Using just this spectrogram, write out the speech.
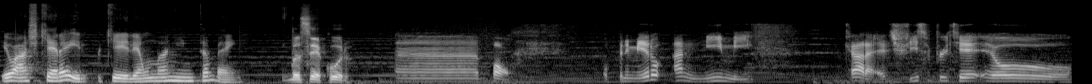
Eu acho que era ele, porque ele é um anime também. Você, Kuro? Uh, bom, o primeiro anime. Cara, é difícil porque eu.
